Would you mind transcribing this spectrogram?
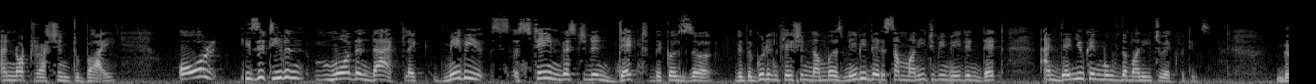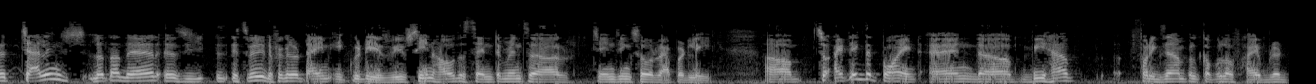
and not rush in to buy? Or is it even more than that? Like maybe stay invested in debt because uh, with the good inflation numbers, maybe there is some money to be made in debt and then you can move the money to equities. The challenge, Latha, there is it's very difficult to time equities. We've seen how the sentiments are changing so rapidly. Um, so I take that point and uh, we have for example, a couple of hybrid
